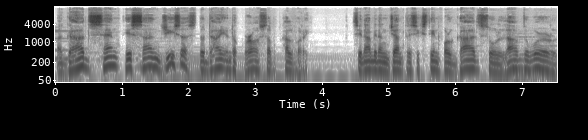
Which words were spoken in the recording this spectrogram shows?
God sent His Son Jesus to die on the cross of Calvary. Sinabi ng John 3.16, For God so loved the world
